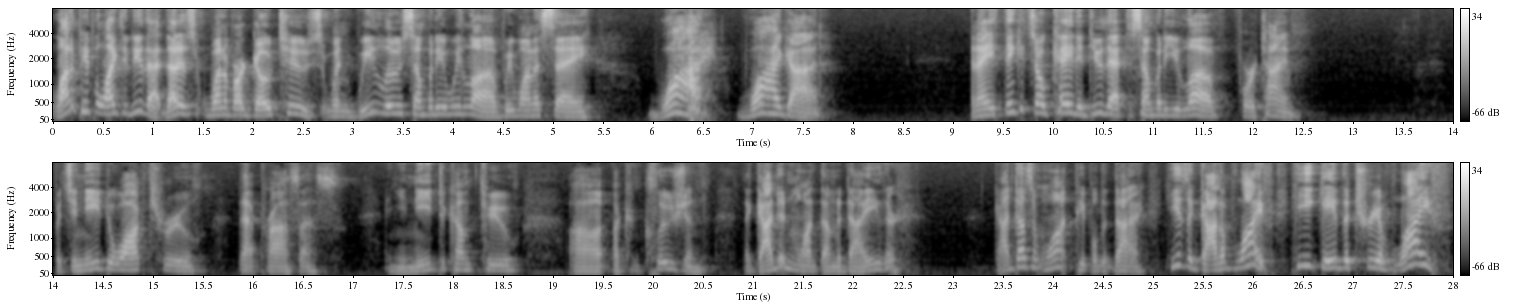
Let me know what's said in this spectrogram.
A lot of people like to do that. That is one of our go tos. When we lose somebody we love, we want to say, Why? Why, God? And I think it's okay to do that to somebody you love for a time. But you need to walk through that process. And you need to come to uh, a conclusion that God didn't want them to die either. God doesn't want people to die. He is a God of life. He gave the tree of life.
